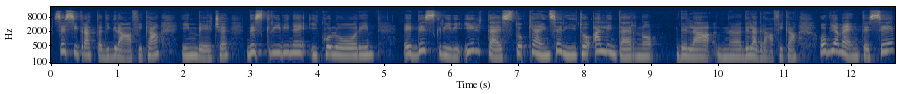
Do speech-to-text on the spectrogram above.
Se si tratta di grafica, invece, descrivine i colori e descrivi il testo che hai inserito all'interno della, della grafica. Ovviamente se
